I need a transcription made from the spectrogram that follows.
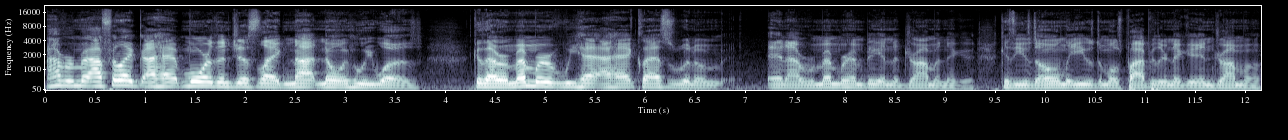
I remember. I feel like I had more than just like not knowing who he was, because I remember we had I had classes with him, and I remember him being the drama nigga, because he was the only he was the most popular nigga in drama,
